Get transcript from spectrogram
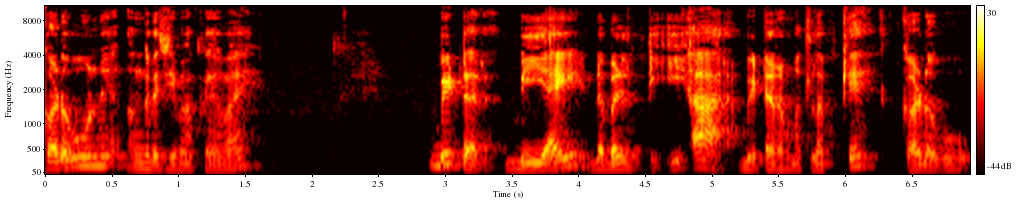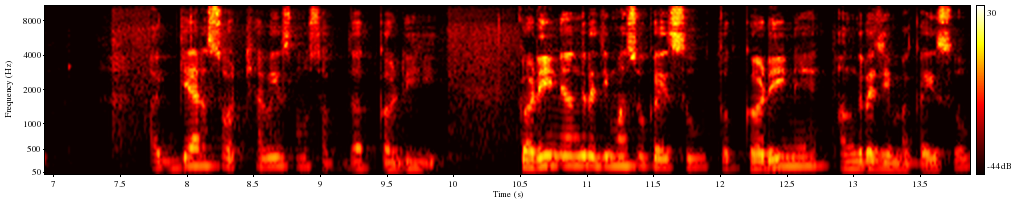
કડવુંને અંગ્રેજીમાં કહેવાય bitter B I double T E R bitter મતલબ કે કડવું. અગિયારસો અઠ્યાવીસમો શબ્દ કઢી. કઢીને અંગ્રેજીમાં શું કહીશું? તો કઢીને અંગ્રેજીમાં કહીશું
